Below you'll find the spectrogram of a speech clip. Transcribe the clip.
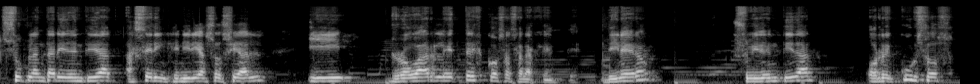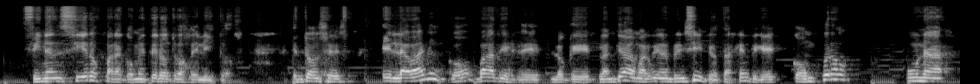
suplantar identidad, hacer ingeniería social y robarle tres cosas a la gente. Dinero, su identidad o recursos financieros para cometer otros delitos. Entonces, el abanico va desde lo que planteaba Martín al principio, esta gente que compró una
